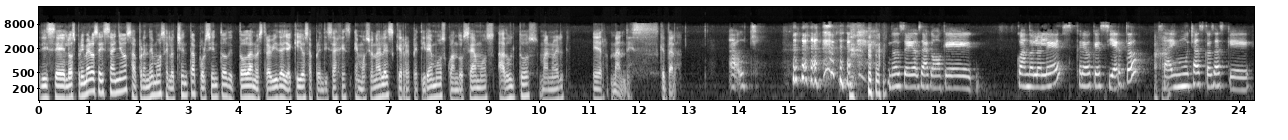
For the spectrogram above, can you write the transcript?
Dice, los primeros seis años aprendemos el 80% de toda nuestra vida y aquellos aprendizajes emocionales que repetiremos cuando seamos adultos. Manuel Hernández. ¿Qué tal? Ouch. no sé, o sea, como que cuando lo lees, creo que es cierto. O sea, hay muchas cosas que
